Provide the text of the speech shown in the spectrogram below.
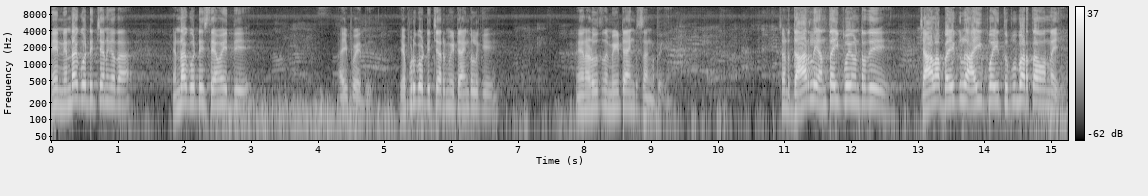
నేను నిండా కొట్టించాను కదా. నిండా కొట్టిస్తే ఏమైద్ది? అయిపోయింది ఎప్పుడు కొట్టించారు మీ ట్యాంకులకి? నేను అడుగుతున్న మీ ట్యాంక్ సంగతి. చూడండి దారిలో ఎంత అయిపోయి ఉంటుంది? చాలా బైకులు ఆగిపోయి తుప్పు పడతా ఉన్నాయి.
